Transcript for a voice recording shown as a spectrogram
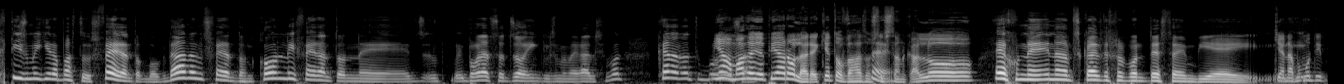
χτίζουμε γύρω από αυτούς. Φέραν τον Bogdanovic, φέραν τον Conley, φέραν τον. Ε, Τζ- υπογράψε τον Joe Ingles με μεγάλο συμβόλαιο. Κάναν ό,τι μπορούσαν. Μια ομάδα η οποία ρόλαρε και το βάθος Ναι. της ήταν καλό. Έχουν έναν από τους καλύτερους προπονητές στο NBA. Και να πούμε ότι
